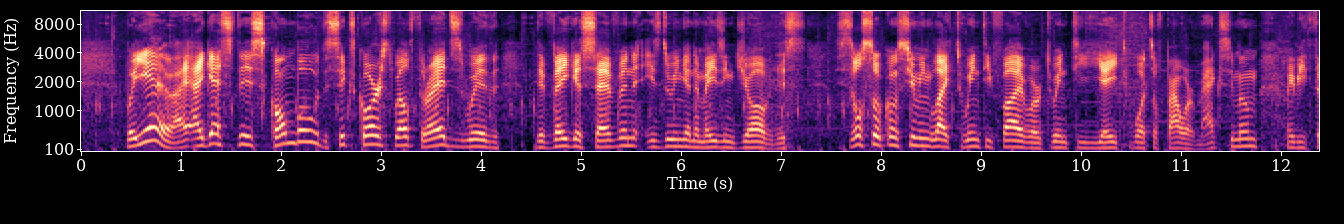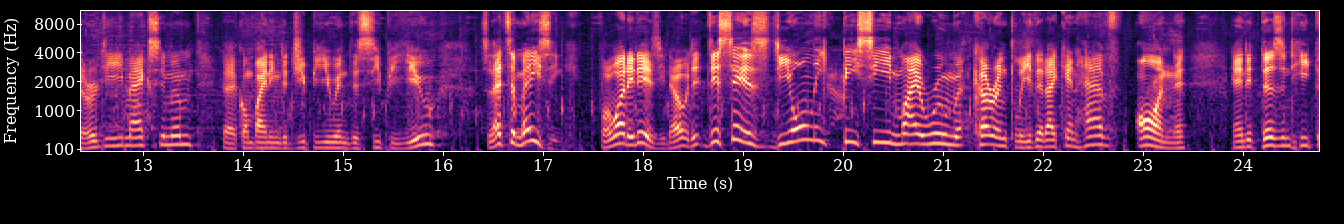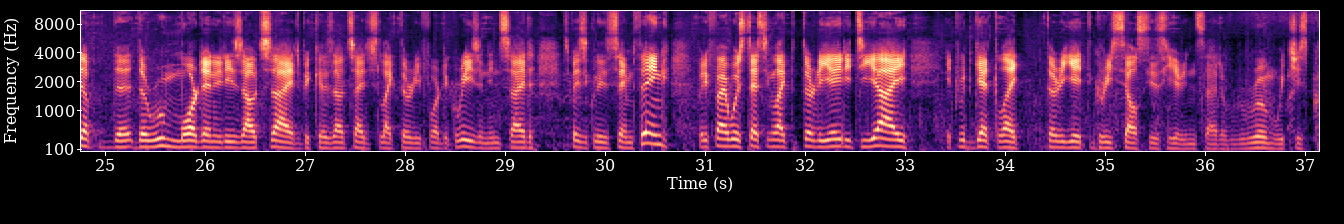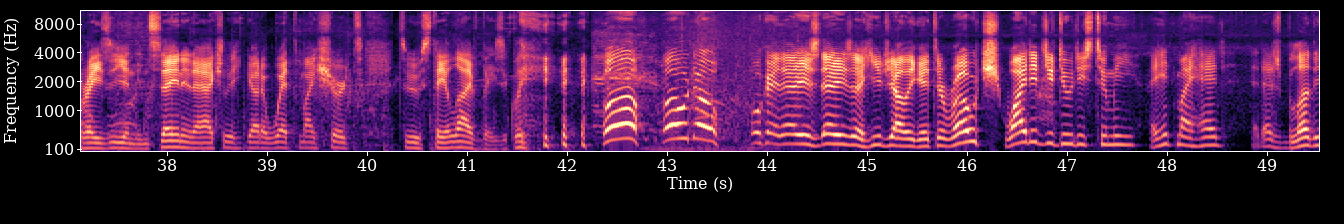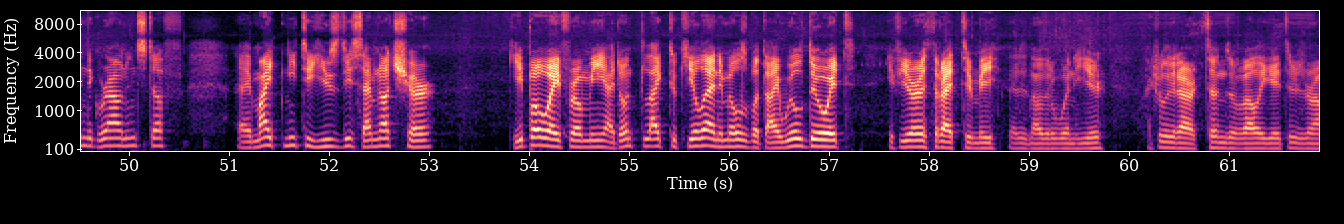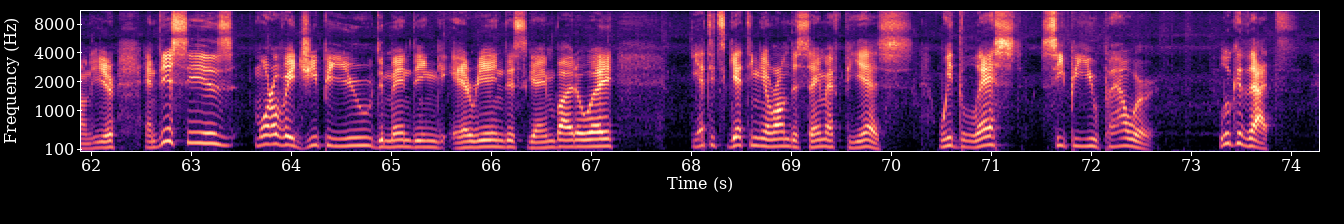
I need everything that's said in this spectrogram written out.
But yeah, I, I, guess this combo, the 6 cores, 12 threads with the Vega 7 is doing an amazing job. This, is also consuming like 25 or 28 watts of power maximum, maybe 30 maximum, uh, combining the GPU and the CPU. So that's amazing for what it is, you know. This is the only PC in my room currently that I can have on and it doesn't heat up the, the room more than it is outside because outside it's like 34 degrees and inside it's basically the same thing. But if I was testing like the 3080 Ti, it would get like 38 degrees Celsius here inside of the room, which is crazy and insane. And I actually gotta wet my shirt to stay alive, basically. oh, oh no! Okay, there is there is a huge alligator. Roach, why did you do this to me? I hit my head. There's blood in the ground and stuff. I might need to use this, I'm not sure. Keep away from me. I don't like to kill animals, but I will do it if you're a threat to me. There's another one here. Actually, there are tons of alligators around here. And this is more of a GPU demanding area in this game, by the way. Yet it's getting around the same FPS with less CPU power. Look at that.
